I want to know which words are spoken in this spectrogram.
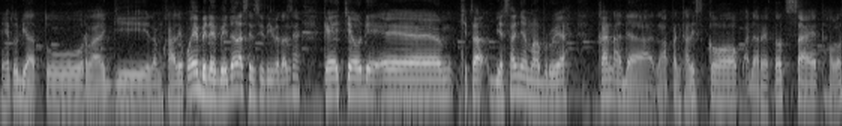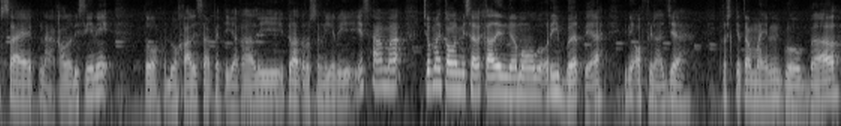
Nah itu diatur lagi 6 kali. Pokoknya beda-beda lah sensitivitasnya. Kayak CODM kita biasanya mah bro ya kan ada 8 kali scope ada red dot sight hollow sight nah kalau di sini tuh dua kali sampai tiga kali itu atur sendiri. Ya sama. Cuman kalau misalnya kalian nggak mau ribet ya ini offin aja. Terus kita mainin global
